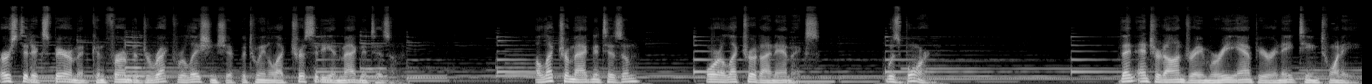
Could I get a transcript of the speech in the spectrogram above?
Ørsted experiment confirmed a direct relationship between electricity and magnetism. Electromagnetism, or electrodynamics, was born. Then entered André Marie Ampère in 1820,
